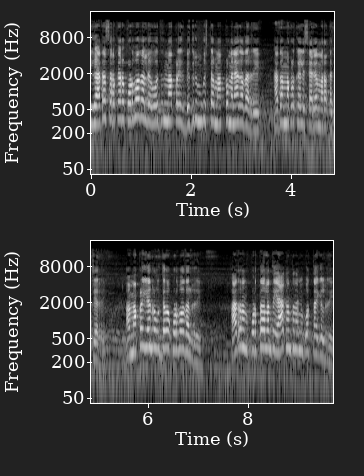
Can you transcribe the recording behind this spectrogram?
ಈಗ ಅದ ಸರ್ಕಾರ ಕೊಡ್ಬೋದಲ್ರಿ? ಓದಿದ ಮಕ್ಳಿಗೆ ಡಿಗ್ರಿ ಮುಗಿಸ್ತಾರೆ, ಮಕ್ಳು ಮನ್ಯಾಗ ಅದಾರ್ರಿ. ಅದ ಮಕ್ಳ ಕೈಲಿ ಸೆರೆ ಮರಕ್ ಹಚ್ಚಾರ್ರಿ ಆ ಮಕ್ಳಿಗೆ ಏನಾರ ಉದ್ಯೋಗ ಕೊಡ್ಬೋದಲ್ರಿ? ಆದ್ರೆ ಅವ್ನು ಕೊಡ್ತಾವಲ್ಲ ಅಂತ ಯಾಕಂತ ನಮಗೆ ಗೊತ್ತಾಗಿಲ್ರಿ.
